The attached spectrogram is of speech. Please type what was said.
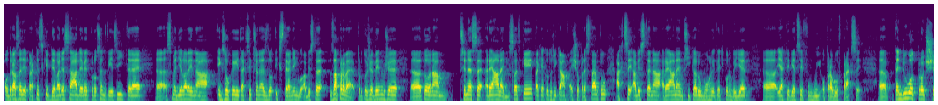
odrazili prakticky 99% věcí, které jsme dělali na XHockey, tak si přenést do X tréninku, abyste za prvé, protože vím, že to nám přinese reálné výsledky, tak jako to říkám v e-shop restartu a chci, abyste na reálném příkladu mohli teď vidět, eh, jak ty věci fungují opravdu v praxi. Eh, ten důvod, proč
